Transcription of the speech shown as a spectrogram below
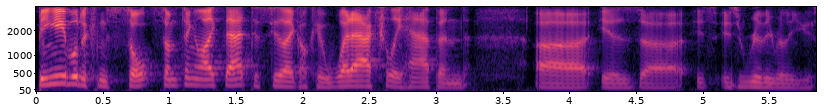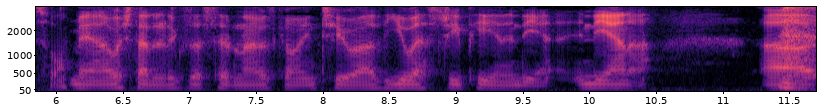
being able to consult something like that to see like, okay, what actually happened uh, is uh, is is really really useful. Man, I wish that had existed when I was going to uh, the USGP in Indiana. Indiana. Uh,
